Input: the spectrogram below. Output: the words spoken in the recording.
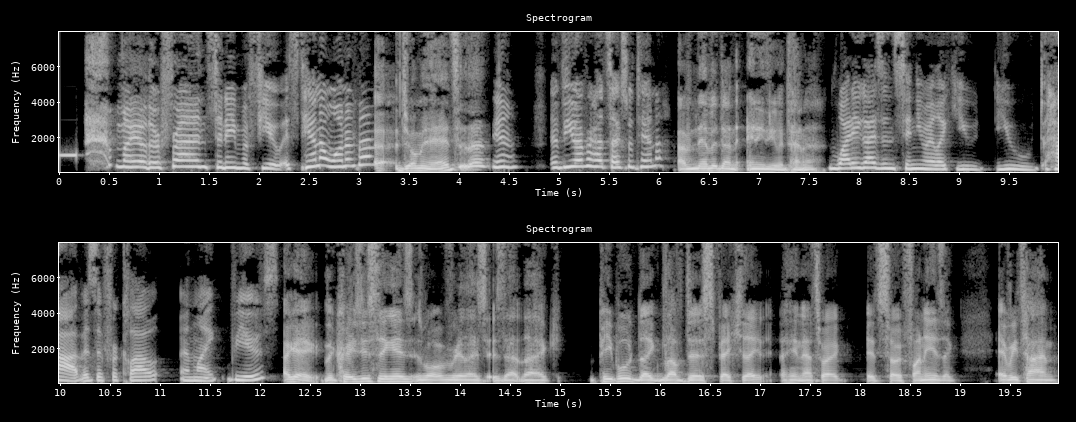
my other friends, to name a few. Is Tana one of them? Uh, do you want me to answer that? yeah. Have you ever had sex with Tana? I've never done anything with Tana. Why do you guys insinuate like you you have? Is it for clout and like views? Okay, the craziest thing is, is what we've realized is that like people like love to speculate. I think that's why it's so funny. Is like every time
